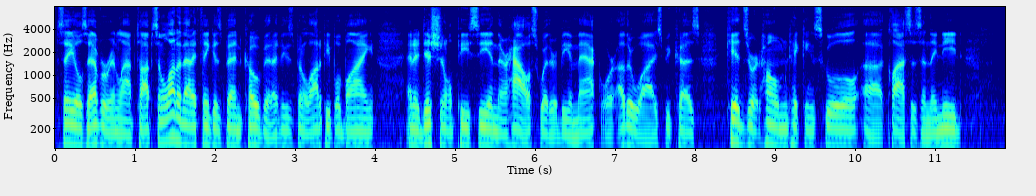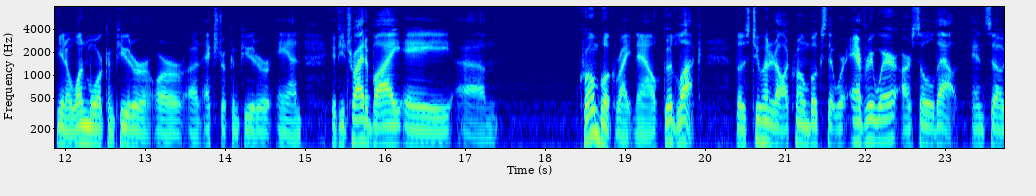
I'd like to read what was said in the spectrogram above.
sales ever in laptops, and a lot of that I think has been COVID. I think there's been a lot of people buying an additional PC in their house, whether it be a Mac or otherwise, because kids are at home taking school uh, classes and they need, you know, one more computer or an extra computer. And if you try to buy a um, Chromebook right now, good luck those $200 Chromebooks that were everywhere are sold out, and so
